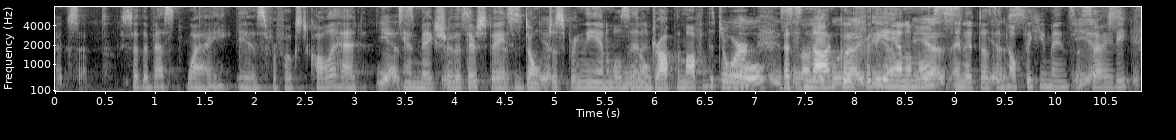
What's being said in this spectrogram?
accept. So the best way is for folks to call ahead Yes, and make sure that there's space. Yes, Don't yes. just bring the animals in No. and drop them off at the door. No, That's not not good good for the animals and it doesn't help the Humane Society.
